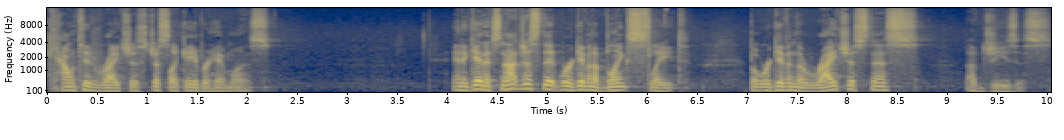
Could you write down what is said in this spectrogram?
counted righteous just like Abraham was. And again, it's not just that we're given a blank slate, but we're given the righteousness of Jesus.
